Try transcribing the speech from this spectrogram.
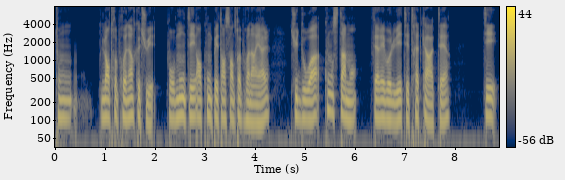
ton, l'entrepreneur que tu es pour monter en compétences entrepreneuriales, tu dois constamment faire évoluer tes traits de caractère, tes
